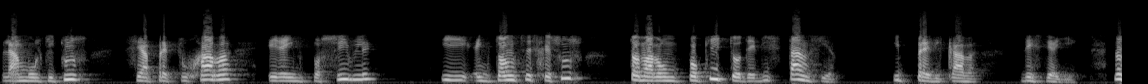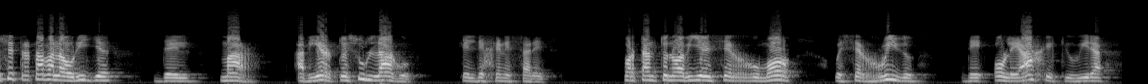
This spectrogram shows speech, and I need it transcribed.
La multitud se apretujaba, era imposible, y entonces Jesús tomaba un poquito de distancia y predicaba desde allí. No se trataba la orilla del mar abierto, es un lago, el de Genezaret. Por tanto, no había ese rumor o ese ruido de oleaje que hubiera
